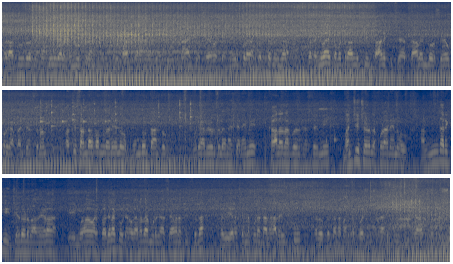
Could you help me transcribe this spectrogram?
మరి అభివృద్ధిలో మేము అన్ని నాయకుల సేవ నేను కూడా స్వచ్ఛందంగా గత ఇరవై సంవత్సరాల నుంచి దానికి కాలంలో సేవకుడిగా పనిచేస్తున్నాం. ప్రతి సందర్భంలో నేను ముందుంటాంటూ గుడి అభివృద్ధిలోనైతేనేమి కాలాల అభివృద్ధి మంచి చెడులకు కూడా నేను అందరికీ చేదోడు బాధగా ఈ మూడవవాడి ప్రజలకు నేను ఒక అన్నదమ్ముడుగా సేవలందిస్తున్నా. మరి ఎలక్షన్లు ఎలక్షన్లో కూడా నన్ను ఆదరించి మరి పెద్దన్న పెద్దల పాత్ర పోషించడానికి కృషి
